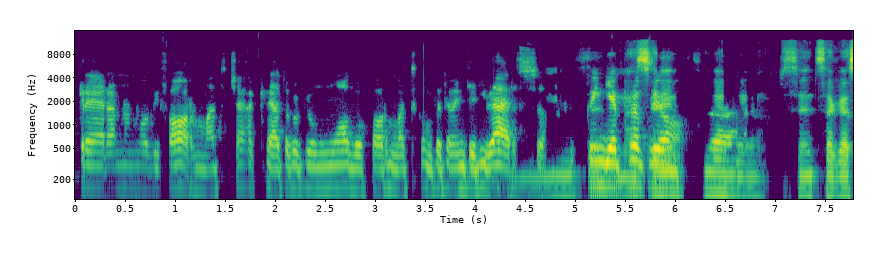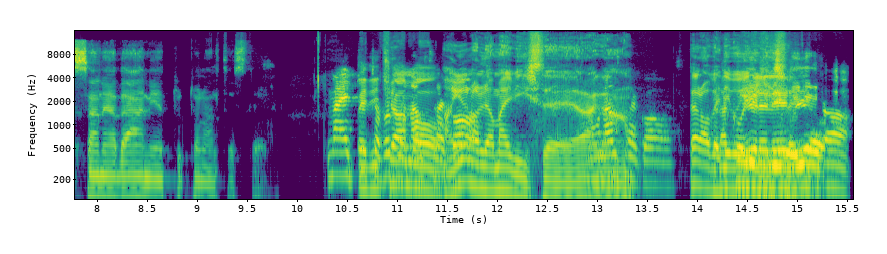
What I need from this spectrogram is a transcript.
creeranno nuovi format, cioè ha creato proprio un nuovo format completamente diverso. Se- Quindi è proprio... senza, senza Cassano e Adani è tutta un'altra storia. Ma è Beh, tutta diciamo- proprio un'altra Ma cosa. io non le ho mai viste, raga. Un'altra cosa. Però vedevo i Raccogliere visto, le io- eredità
